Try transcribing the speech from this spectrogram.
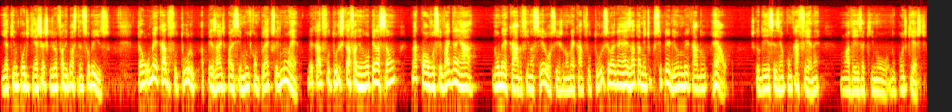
E aqui no podcast acho que já falei bastante sobre isso. Então, o mercado futuro, apesar de parecer muito complexo, ele não é. O mercado futuro está fazendo uma operação na qual você vai ganhar no mercado financeiro, ou seja, no mercado futuro, você vai ganhar exatamente o que você perdeu no mercado real. Acho que eu dei esse exemplo com café, né? Uma vez aqui no, no podcast.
